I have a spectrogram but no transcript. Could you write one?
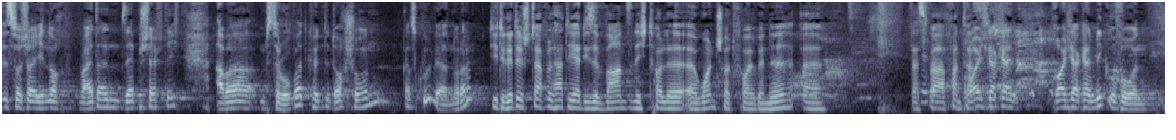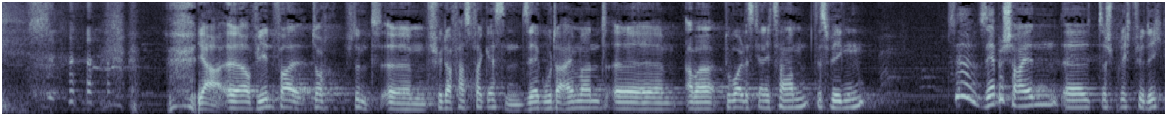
ist wahrscheinlich noch weiterhin sehr beschäftigt. Aber Mr. Robot könnte doch schon ganz cool werden, oder? Die dritte Staffel hatte ja diese wahnsinnig tolle äh, One-Shot-Folge, ne? Äh, das war Brauche ich, fantastisch. gar kein, brauch ich gar kein Mikrofon. Ja, äh, auf jeden Fall, doch, stimmt. Ähm, schon wieder fast vergessen. Sehr guter Einwand. ähm, aber du wolltest ja nichts haben, deswegen sehr, sehr bescheiden. Äh, das spricht für dich.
